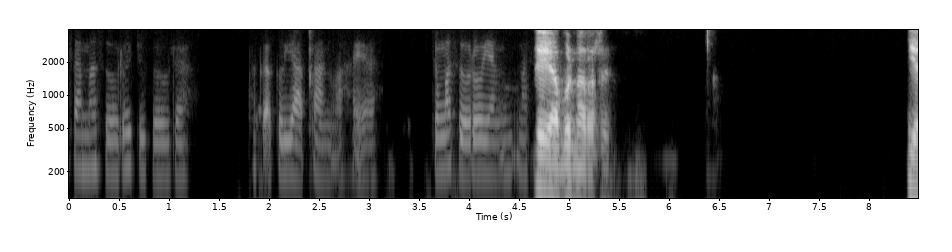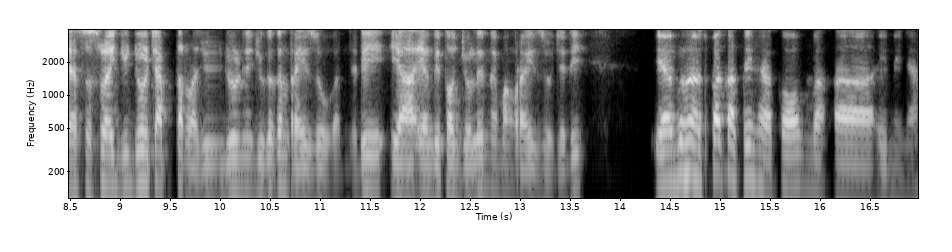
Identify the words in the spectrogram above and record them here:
sama Zoro juga udah agak kelihatan lah ya cuma Zoro yang masih Iya, benar sih. Ya, sesuai judul chapter lah. Judulnya juga kan Reizo kan. Jadi ya yang ditonjolin memang Reizo. Jadi ya benar sepakat sih ya kok Mbak eh, ininya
